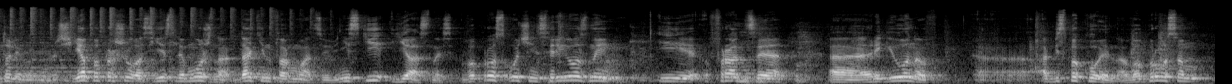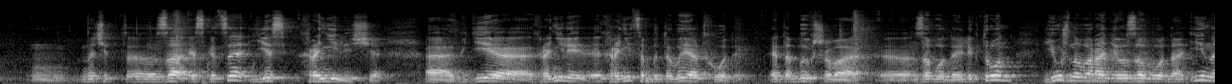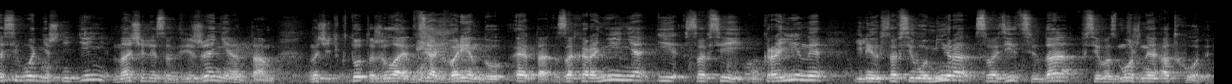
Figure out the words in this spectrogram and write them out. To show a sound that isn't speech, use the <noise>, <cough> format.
Анатолий Владимирович, я попрошу вас, если можно, дать информацию, внести ясность. Вопрос очень серьезный, и фракция э, регионов э, обеспокоена вопросом, значит, э, за СКЦ есть хранилище, э, где хранили, хранятся бытовые отходы. Это бывшего э, завода «Электрон», Южного радиозавода. И на сегодняшний день начались движения там. Значит, кто-то желает взять в аренду это захоронение и со всей Украины или со всего мира свозить сюда всевозможные отходы.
